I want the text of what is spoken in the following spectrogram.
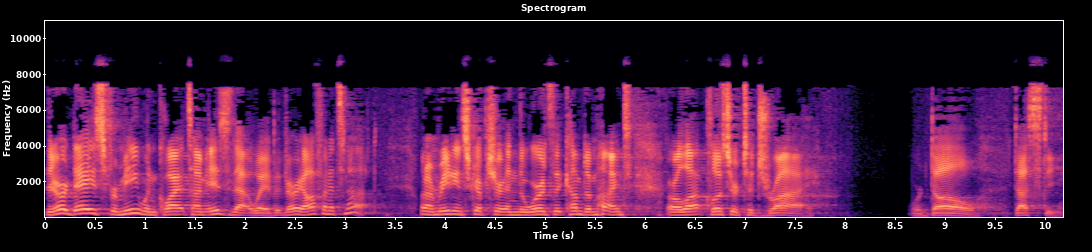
there are days for me when quiet time is that way, but very often it's not. When I'm reading scripture and the words that come to mind are a lot closer to dry or dull, dusty.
